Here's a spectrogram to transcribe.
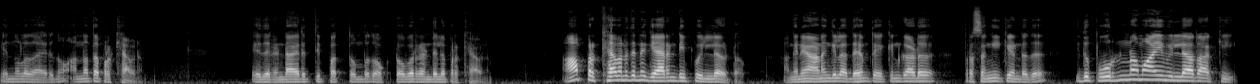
എന്നുള്ളതായിരുന്നു അന്നത്തെ പ്രഖ്യാപനം. ഇത് രണ്ടായിരത്തി പത്തൊമ്പത് ഒക്ടോബർ രണ്ടിലെ പ്രഖ്യാപനം. ആ പ്രഖ്യാപനത്തിന്റെ ഗ്യാരണ്ടി ഇപ്പോൾ ഇല്ല കേട്ടോ. അങ്ങനെയാണെങ്കിൽ അദ്ദേഹം തേക്കിൻകാട് പ്രസംഗിക്കേണ്ടത് ഇത് പൂർണമായും ഇല്ലാതാക്കി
